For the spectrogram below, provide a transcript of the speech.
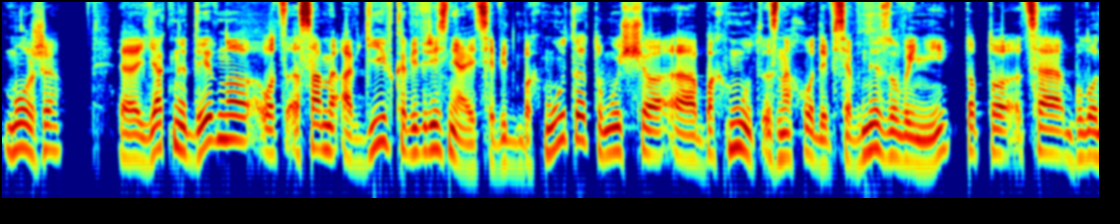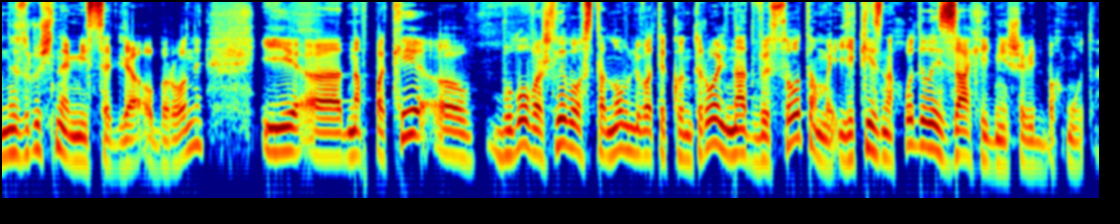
Може. Е, Як не дивно, от саме Авдіївка відрізняється від Бахмута, тому що е, Бахмут знаходився в низовині, тобто це було незручне місце для оборони. І е, навпаки, було важливо встановлювати контроль над висотами, які знаходились західніше від Бахмута.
